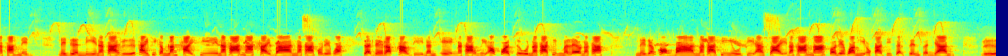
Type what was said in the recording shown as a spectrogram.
นะคะใน ในเดือนนี้นะคะ หรือใครที่กำลังขายที่นะคะนะขายบ้านนะคะ ก็เรียกว่าจะได้รับข่าวดีนั่นเองนะคะ V of Fortune นะคะขึ้นมาแล้วนะคะ ในเรื่องของบ้านนะคะที่อยู่ที่อาศัยนะคะนะก็เรียกว่ามีโอกาสที่จะเซ็นสัญญาณหรือ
